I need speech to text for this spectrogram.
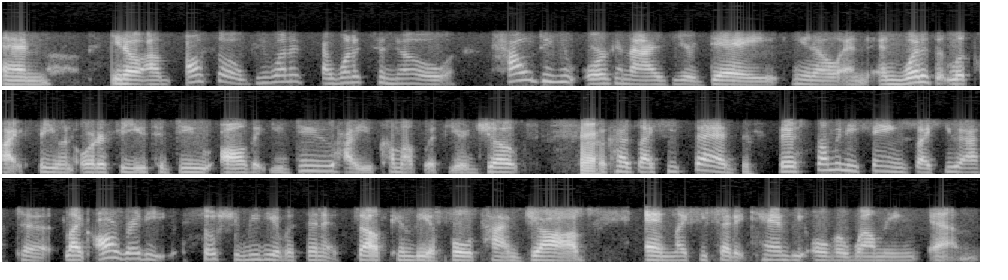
and you know um also we wanted i wanted to know how do you organize your day you know and and what does it look like for you in order for you to do all that you do how you come up with your jokes? Because like you said there's so many things like you have to like already social media within itself can be a full time job. And like you said it can be overwhelming um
